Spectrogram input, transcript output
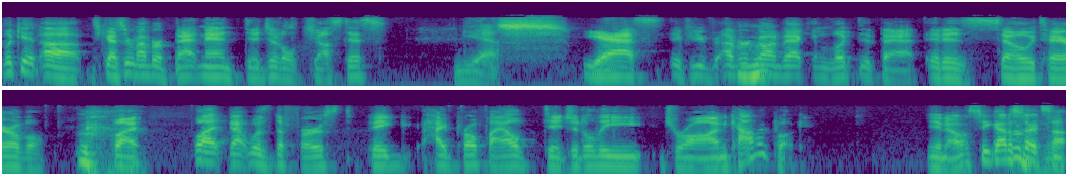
look at, uh, do you guys remember Batman Digital Justice? Yes. Yes. If you've ever Mhm. gone back and looked at that, it is so terrible. but but that was the first big high profile digitally drawn comic book. You know, so you got to start Mhm. some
